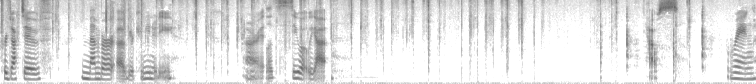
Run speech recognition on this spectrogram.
productive member of your community. All right, let's see what we got. House, ring,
